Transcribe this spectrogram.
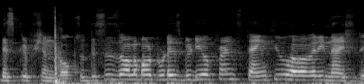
description box. So this is all about today's video friends. Thank you. Have a very nice day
